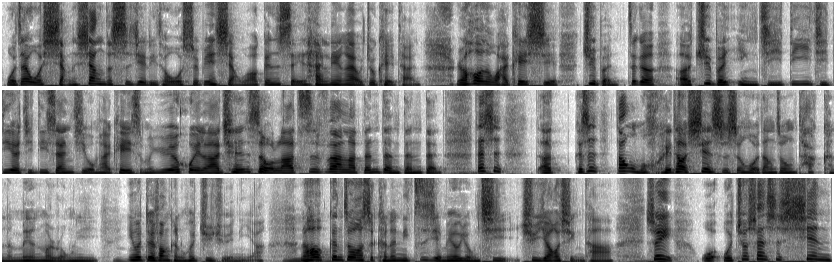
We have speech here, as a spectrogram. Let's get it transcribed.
我在我想象的世界里头，我随便想我要跟谁谈恋爱，我就可以谈。然后呢，我还可以写剧本，这个呃剧本影集第一集、第二集、第三集，我们还可以什么约会啦、牵手啦、吃饭啦等等等等。但是呃，可是当我们回到现实生活当中，他可能没有那么容易，因为对方可能会拒绝你啊。然后更重要是，可能你自己也没有勇气去邀请他。所以我我就算是现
